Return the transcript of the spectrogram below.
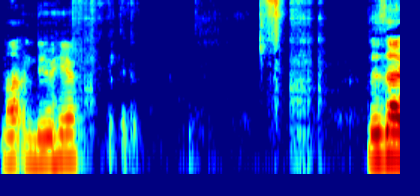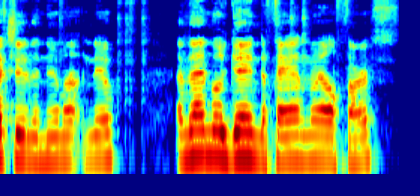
Mountain Dew here. This is actually the new Mountain Dew. And then we'll get into fan mail first.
